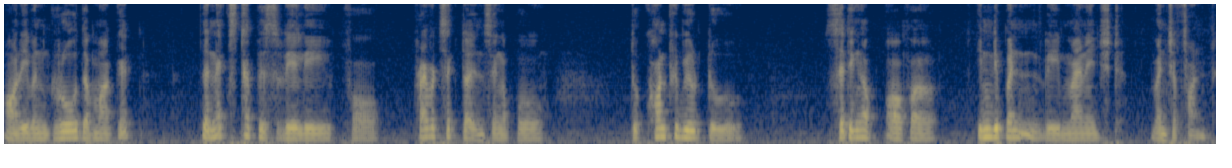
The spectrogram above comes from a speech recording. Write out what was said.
or even grow the market. The next step is really for private sector in Singapore to contribute to setting up of a independently managed venture fund.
